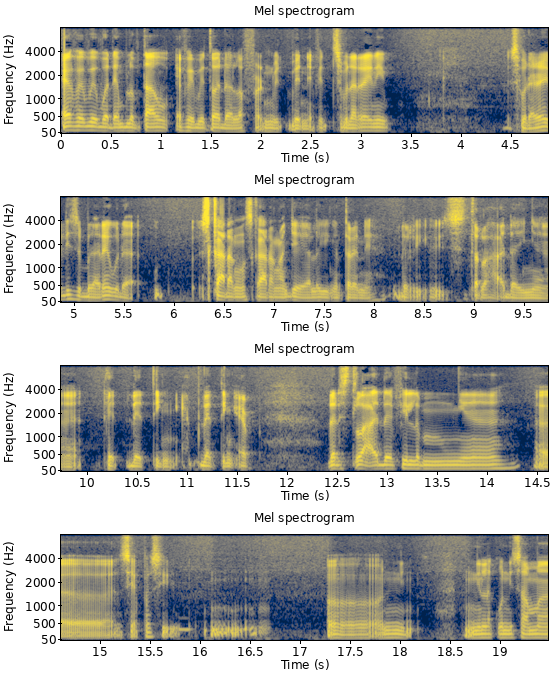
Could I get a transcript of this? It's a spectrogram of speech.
FWB buat yang belum tahu, FWB itu adalah friend with benefit. Sebenarnya ini sebenarnya ini sebenarnya udah sekarang sekarang aja ya lagi ngetren ya dari setelah adanya dating app dating app dari setelah ada filmnya eh, siapa sih? Eh Ni- Nila sama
